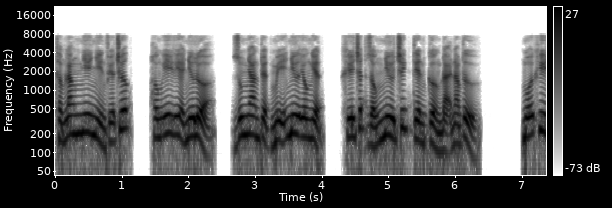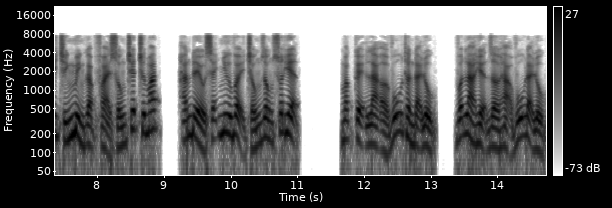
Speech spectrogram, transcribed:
Thẩm Lăng Nhi nhìn phía trước, hồng y lìa như lửa, dung nhan tuyệt mỹ như yêu nghiệt, khí chất giống như trích tiên cường đại nam tử. Mỗi khi chính mình gặp phải sống chết trước mắt, hắn đều sẽ như vậy chống rông xuất hiện. Mặc kệ là ở vũ thần đại lục, vẫn là hiện giờ hạ vũ đại lục.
